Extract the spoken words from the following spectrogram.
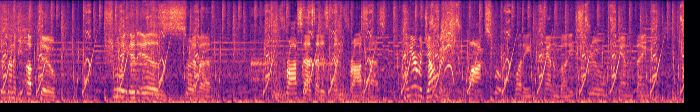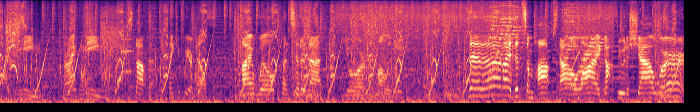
they're gonna be up to truly it is sort of a process that is in process. Well, here we're jumping blocks. Whoa, buddy. Cannon, buddy. Screw cannon thing. Mean. Alright, mean. Stop it. Thank you for your help. I will consider that your apology. I did it! I did some hops. Now I got through the shower.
